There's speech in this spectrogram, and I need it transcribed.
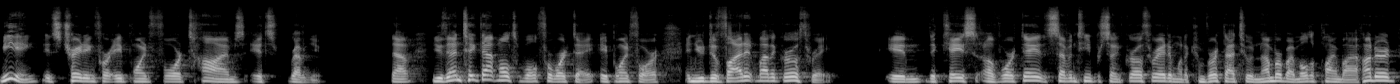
meaning it's trading for 8.4 times its revenue. Now, you then take that multiple for Workday, 8.4, and you divide it by the growth rate. In the case of Workday, it's 17% growth rate. I'm going to convert that to a number by multiplying by 100.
